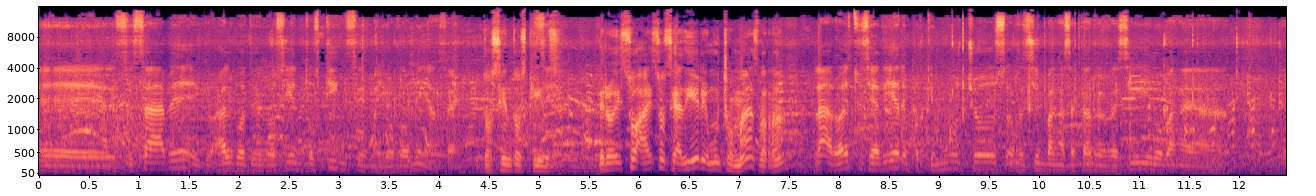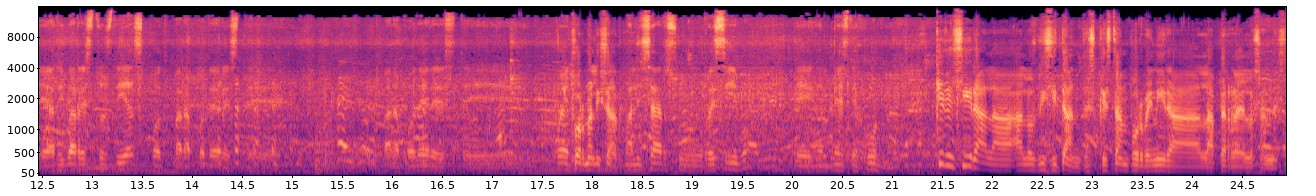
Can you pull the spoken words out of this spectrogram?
Eh, se sabe algo de 215 mayordomías. 215. Pero eso, a eso se adhiere mucho más, ¿verdad? Claro, a esto se adhiere porque muchos recién van a sacar el recibo, van a arribar estos días para poder este, para poder este, formalizar. formalizar su recibo en el mes de junio. ¿Qué decir a, los visitantes que están por venir a la Perla de los Andes?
